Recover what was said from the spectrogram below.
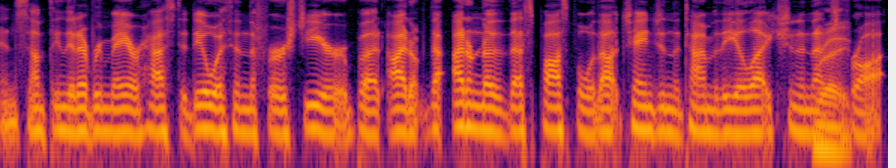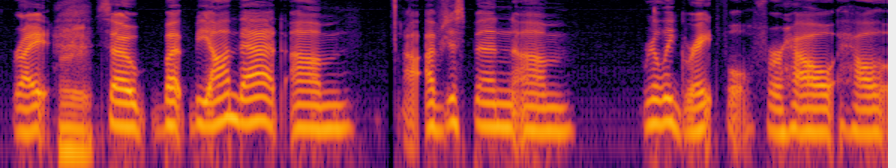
and something that every mayor has to deal with in the first year. But I don't I don't know that that's possible without changing the time of the election, and that's Right. fraught, right? Right. So, but beyond that, um, I've just been um, really grateful for how how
